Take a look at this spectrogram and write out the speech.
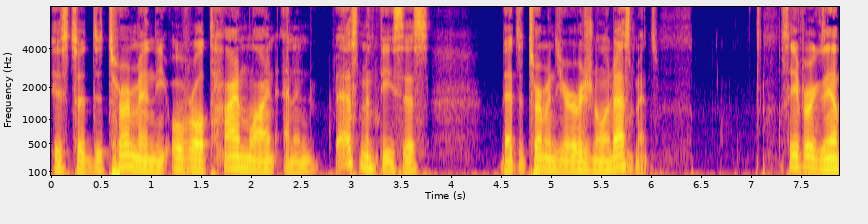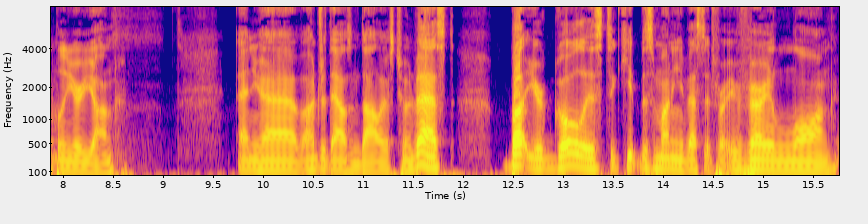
is to determine the overall timeline and investment thesis that determines your original investment. Say, for example, you're young and you have $100,000 to invest, but your goal is to keep this money invested for a very long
